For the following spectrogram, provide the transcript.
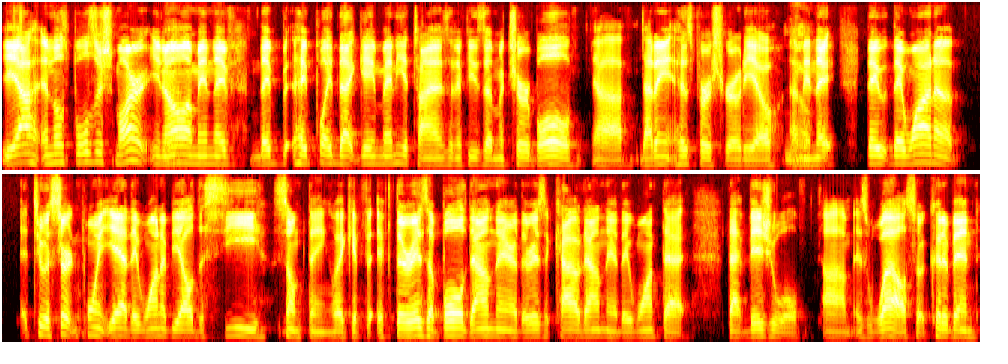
Yeah, and those bulls are smart. You know, yeah. I mean, they've they've they've played that game many a times, and if he's a mature bull, uh, that ain't his first rodeo. No. I mean, they they they want to to a certain point, yeah, they want to be able to see something. Like if if there is a bull down there, there is a cow down there, they want that that visual um, as well. So it could have been,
